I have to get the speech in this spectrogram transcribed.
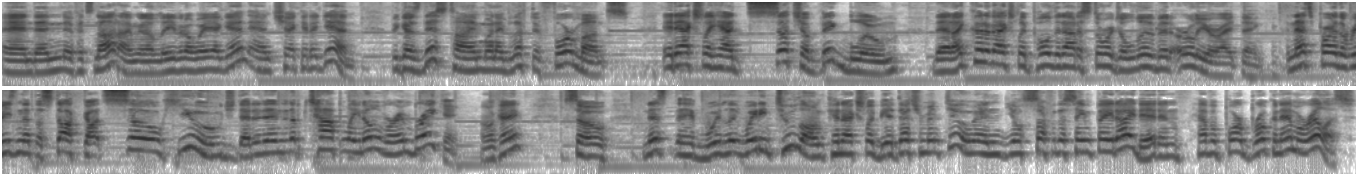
And then if it's not, I'm going to leave it away again and check it again. Because this time, when I've left it four months, it actually had such a big bloom that I could have actually pulled it out of storage a little bit earlier, I think. And that's part of the reason that the stalk got so huge that it ended up toppling over and breaking, okay? So this waiting too long can actually be a detriment too, and you'll suffer the same fate I did and have a poor broken amaryllis.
